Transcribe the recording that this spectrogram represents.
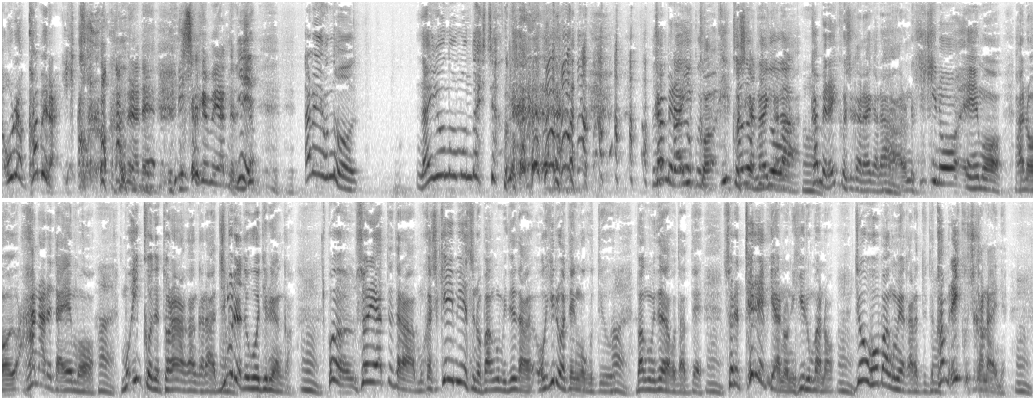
あ俺はカメラ1個のカメラで 一生懸命やってるいやいやあれの内容の問題ちゃうの？カメラ1個一個しかないかあら、カメラ1個しかないから、あの引きの絵もあの離れた絵も、はい。もう1個で撮らなあかんから自分らで動いてるやんか、うん。それやってたら昔 KBS の番組出た「お昼は天国」っていうはい。番組出たことあって、それテレビやのに昼間の、情報番組やからって言ってカメラ1個しかないね、ん、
